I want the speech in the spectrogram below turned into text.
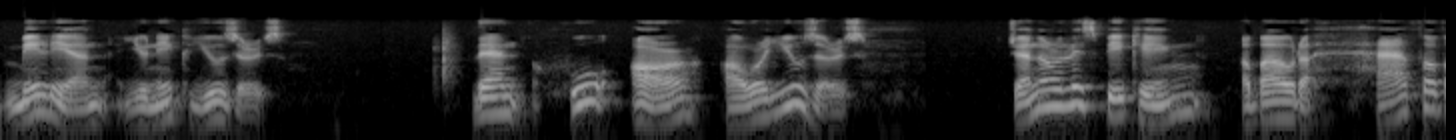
million unique users. Then who are our users? Generally speaking, about half of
